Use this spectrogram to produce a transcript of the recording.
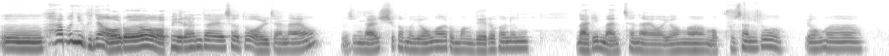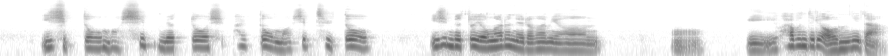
어, 화분이 그냥 얼어요. 베란다에서도 얼잖아요. 요즘 날씨가 막 영하로 막 내려가는 날이 많잖아요. 영하 뭐 부산도 영하 20도 뭐 10 몇 도, 18도 뭐 17도, 20 몇 도 영하로 내려가면 어, 이 화분들이 얼니다.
